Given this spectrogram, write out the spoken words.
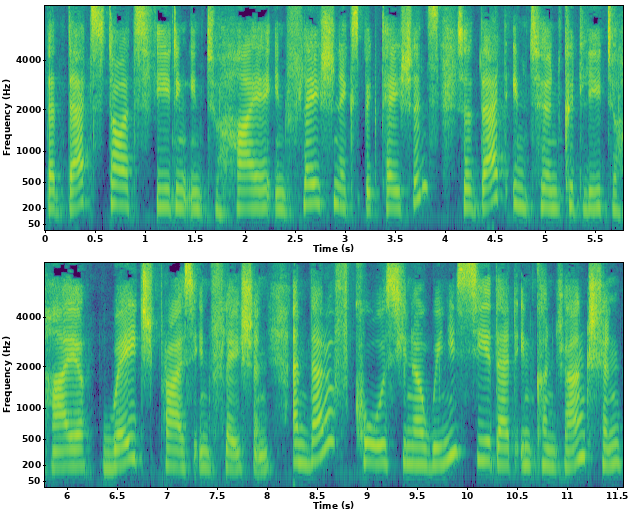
that that starts feeding into higher inflation expectations. So that in turn could lead to higher wage price inflation. And that, of course, you know, when you see that in conjunction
